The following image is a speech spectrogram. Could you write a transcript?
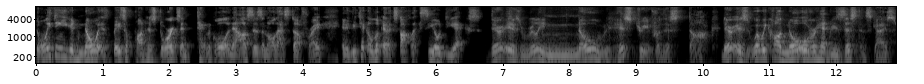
The only thing you can know is based upon historics and technical analysis and all that stuff, right? And if you take a look at a stock like CODX, there is really no history for this stock. There is what we call no overhead resistance, guys.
